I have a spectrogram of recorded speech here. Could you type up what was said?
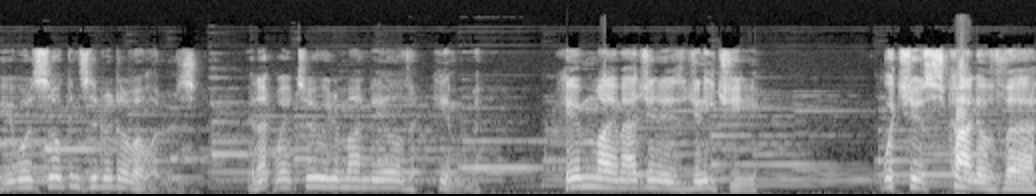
He was so considerate of others. In that way, too, he reminded me of him. Him, I imagine, is Junichi. Which is kind of, uh.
